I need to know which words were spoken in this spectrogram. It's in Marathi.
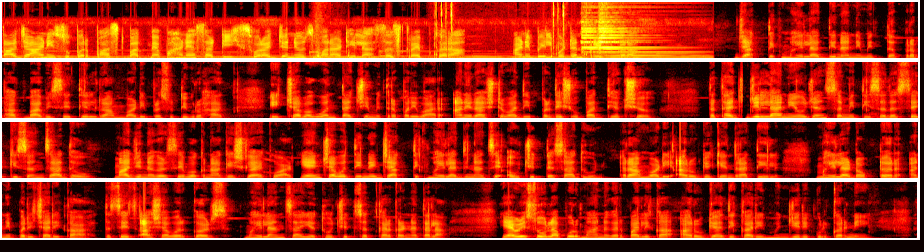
ताज्या आणि सुपरफास्ट बातम्या पाहण्यासाठी स्वराज्य न्यूज मराठीला सबस्क्राईब करा आणि बेल बटन प्रेस करा. जागतिक महिला दिनानिमित्त प्रभाग बावीस येथील रामवाडी प्रसूतिगृहात इच्छा भगवंताची मित्रपरिवार आणि राष्ट्रवादी प्रदेश उपाध्यक्ष तथा जिल्हा नियोजन समिती सदस्य किसन जाधव माजी नगरसेवक नागेश गायकवाड यांच्या वतीने जागतिक महिला दिनाचे औचित्य साधून रामवाडी आरोग्य केंद्रातील महिला डॉक्टर आणि परिचारिका तसेच आशा वर्कर्स महिलांचा यथोचित सत्कार करण्यात आला. यावेळी सोलापूर महानगरपालिका आरोग्य अधिकारी मंजिरी कुलकर्णी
